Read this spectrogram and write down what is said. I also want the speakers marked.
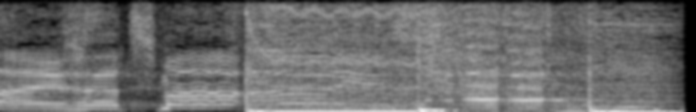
Speaker 1: lie hurts my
